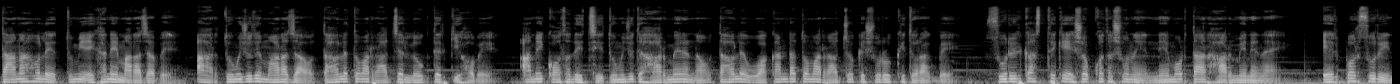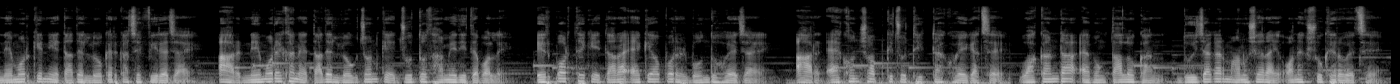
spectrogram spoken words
তা না হলে তুমি এখানেই মারা যাবে। আর তুমি যদি মারা যাও, তাহলে তোমার রাজ্যের লোকদের কি হবে? আমি কথা দিচ্ছি, তুমি যদি হার মেনে নাও, তাহলে ওয়াকান্ডা তোমার রাজ্যকে সুরক্ষিত রাখবে। সুরির কাছ থেকে এসব কথা শুনে নেমর তার হার মেনে নেয়। এরপর সুরি নেমরকে নিয়ে তাদের লোকের কাছে ফিরে যায়। আর নেমর এখানে তাদের লোকজনকে যুদ্ধ থামিয়ে দিতে বলে। এরপর থেকেই তারা একে অপরের বন্ধু হয়ে যায়। আর এখন সবকিছু ঠিকঠাক হয়ে গেছে। ওয়াকান্ডা এবং তালোকান, দুই জায়গার মানুষেরাই অনেক সুখে রয়েছে।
